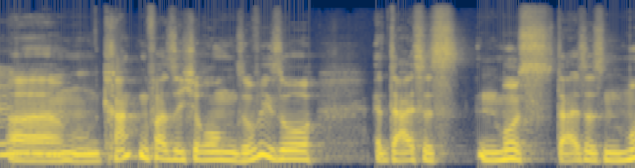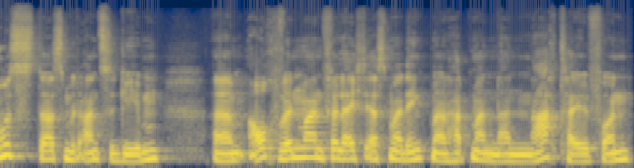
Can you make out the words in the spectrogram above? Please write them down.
mhm. ähm, Krankenversicherung, sowieso, da ist es ein Muss. Da ist es ein Muss, das mit anzugeben. Ähm, auch wenn man vielleicht erstmal denkt, man hat man dann einen Nachteil von.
